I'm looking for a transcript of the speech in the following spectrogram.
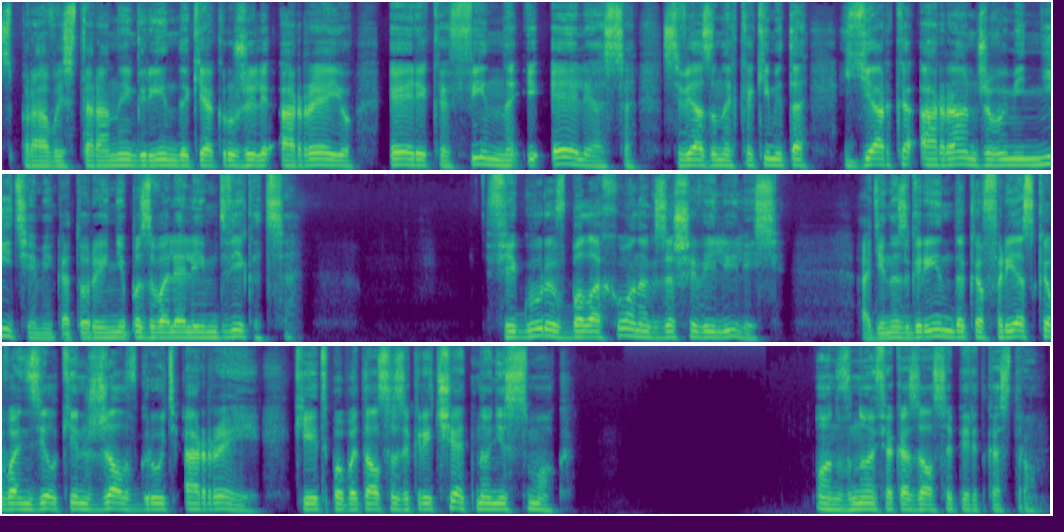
С правой стороны гриндаки окружили Арею, Эрика, Финна и Элиаса, связанных какими-то ярко-оранжевыми нитями, которые не позволяли им двигаться. Фигуры в балахонах зашевелились. Один из гриндаков резко вонзил кинжал в грудь Арреи. Кит попытался закричать, но не смог. Он вновь оказался перед костром.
